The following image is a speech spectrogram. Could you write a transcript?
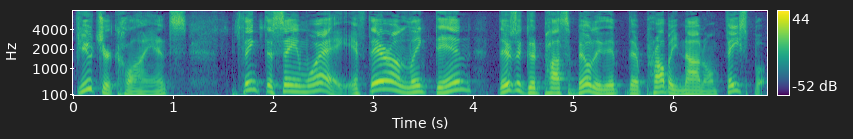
future clients think the same way. If they're on LinkedIn, there's a good possibility that they're probably not on Facebook.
